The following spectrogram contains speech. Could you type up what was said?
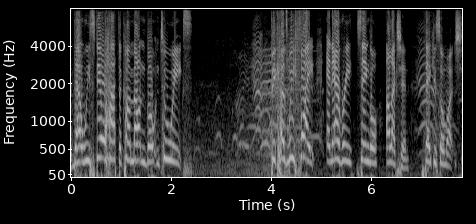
that we still have to come out and vote in two weeks because we fight in every single election. Thank you so much.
